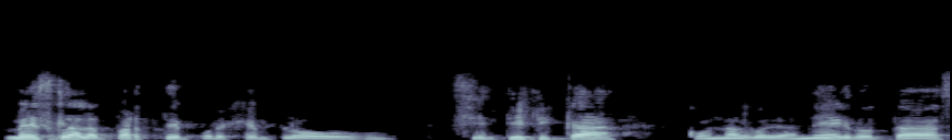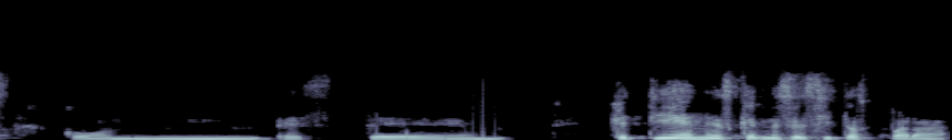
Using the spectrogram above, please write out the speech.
mezcla la parte, por ejemplo, científica con algo de anécdotas, con este, qué tienes, qué necesitas para,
